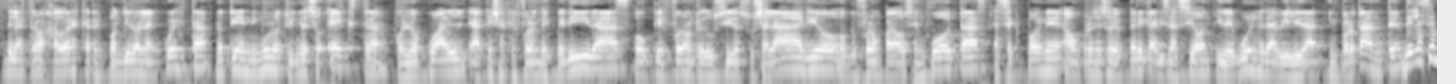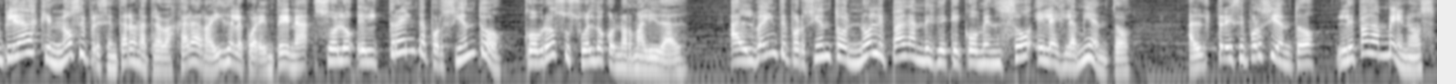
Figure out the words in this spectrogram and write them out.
de las trabajadoras que respondieron la encuesta no tienen ningún otro ingreso extra, con lo cual aquellas que fueron despedidas o que fueron reducidos su salario o que fueron pagados en cuotas, las expone a un proceso de precarización y de vulnerabilidad importante. De las empleadas que no se presentaron a trabajar a raíz de la cuarentena, solo el 30% cobró su sueldo con normalidad. Al 20% no le pagan desde que comenzó el aislamiento al 13% le pagan menos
